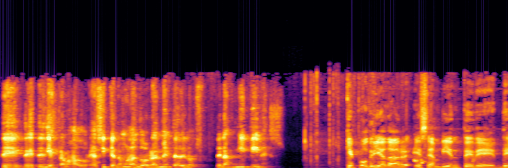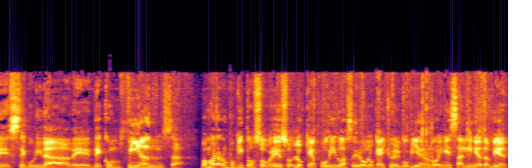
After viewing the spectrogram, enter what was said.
de, de, de 10 trabajadores. Así que estamos hablando realmente de, los, de las MIPIMES. ¿Qué podría dar ese ambiente de, de seguridad, de, de, confianza? Vamos a hablar un poquito sobre eso, lo que ha podido hacer o lo que ha hecho el gobierno en esa línea también.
